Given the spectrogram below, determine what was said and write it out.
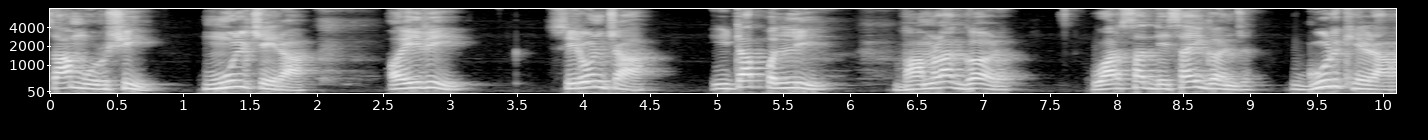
चामोर्शी मूलचेरा ऐरी सिरोंचा इटापल्ली भामळागड वारसा देसाईगंज गुडखेडा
